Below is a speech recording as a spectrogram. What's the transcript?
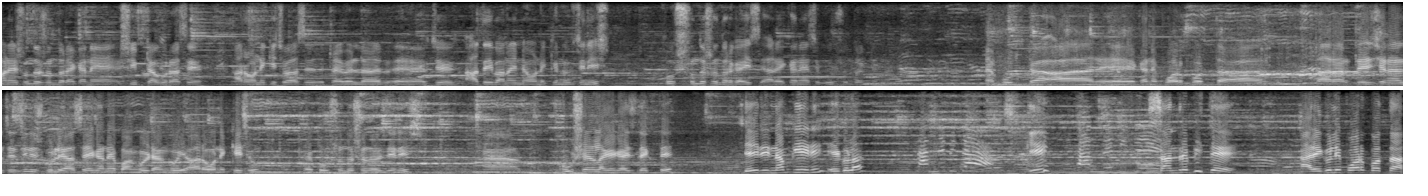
মানে সুন্দর সুন্দর এখানে শিব ঠাকুর আছে আর অনেক কিছু আছে। ট্রাভেলার যে হাতে বানায় না অনেক কিছু জিনিস। খুব সুন্দর সুন্দর গাইস আর এখানে আছে খুব সুন্দর ভুট্টা আর এখানে পরপরতা আর তারার ট্রেডিশনাল যে জিনিসগুলি আছে এখানে বাঙ্গুই টাঙ্গুই আর অনেক কিছু। খুব সুন্দর সুন্দর জিনিস। আহ, খুব সেরা লাগে গাইস দেখতে। এইটির নাম কি এগুলা? কি? সামনে সান্দ্রে পিতে। আর এগুলি পর্ক ভত্তা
